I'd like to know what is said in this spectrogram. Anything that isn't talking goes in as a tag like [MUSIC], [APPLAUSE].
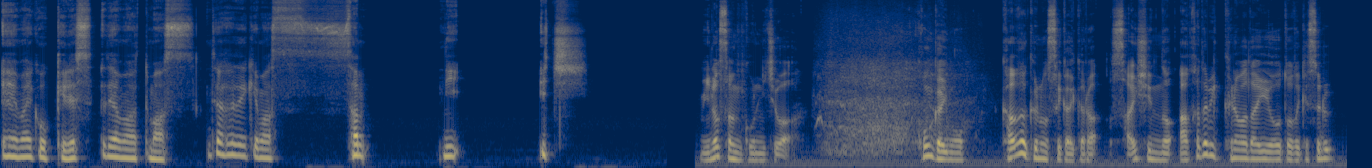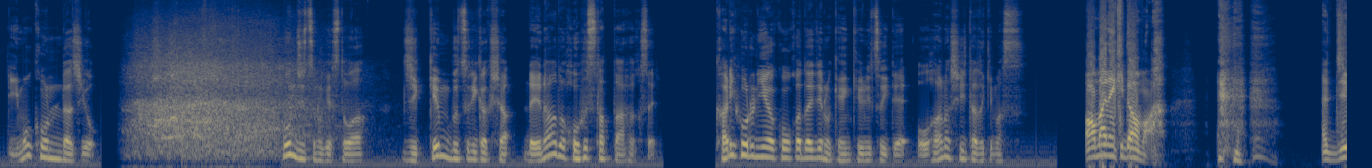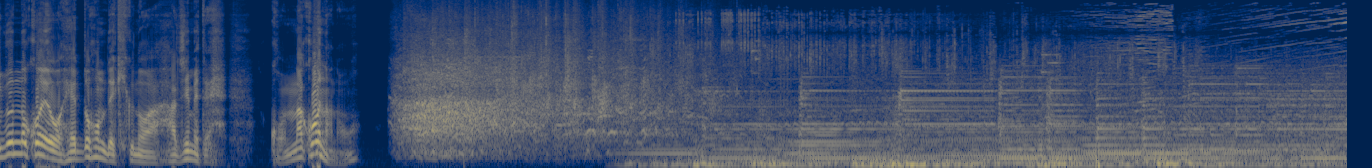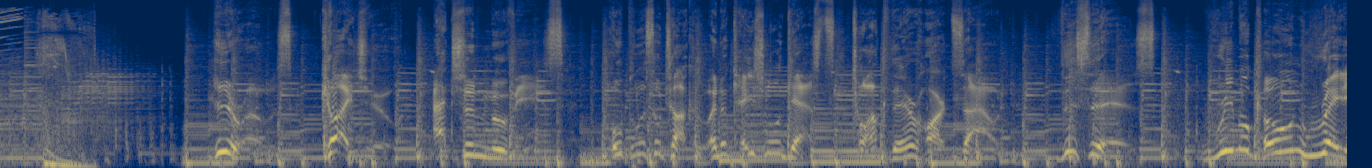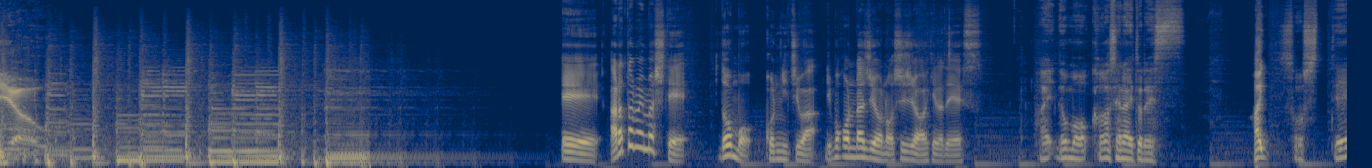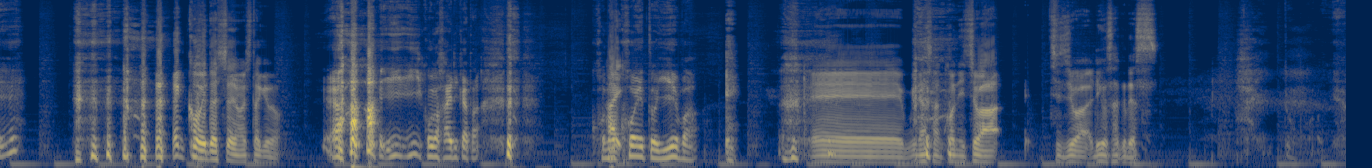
えー、マイク OK です。では回ってます。では、それでいきます。3、2、1。皆さんこんにちは今回も科学の世界から最新のアカデミックな話題をお届けするリモコンラジオ本日のゲストは実験物理学者レナード・ホフスタッター博士カリフォルニア工科大での研究についてお話しいただきますお招きどうも。[LAUGHS] 自分の声をヘッドホンで聞くのは初めて。こんな声なの Heroes, Kaiju, Action Movies. Hopeless otaku and occasional guests talk their hearts out. This is Remocone Radio. えー、改めましてどうもこんにちはリモコンラジオの四条明ですはい、どうも、かがせナイトです。はい。そして、[LAUGHS] 声出しちゃいましたけど。[LAUGHS] いい、いい、この入り方。[LAUGHS] この声といえば、えー、皆さんこんにちは。千々和龍作です。よ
